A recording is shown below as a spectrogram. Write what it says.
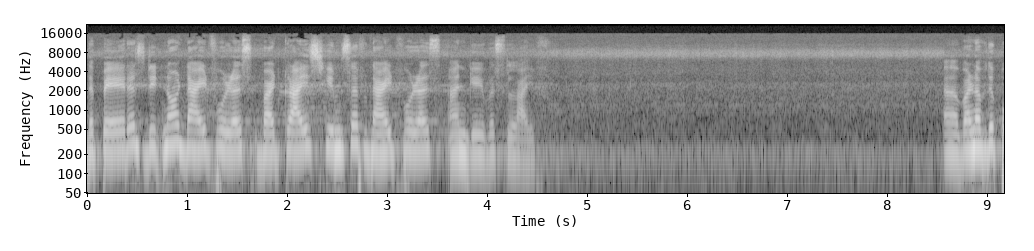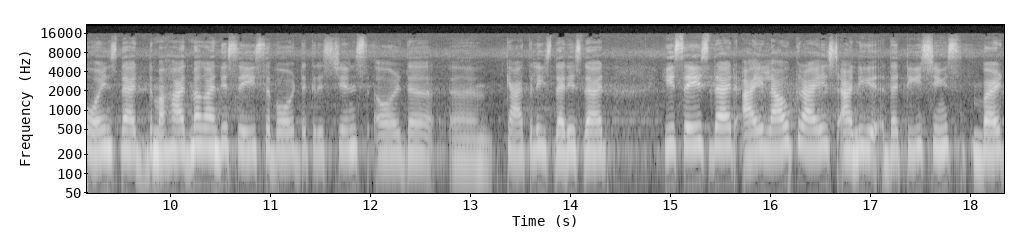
The parents did not die for us, but Christ himself died for us and gave us life. Uh, one of the points that the Mahatma Gandhi says about the Christians or the um, Catholics, that is that he says that I love Christ and he- the teachings, but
